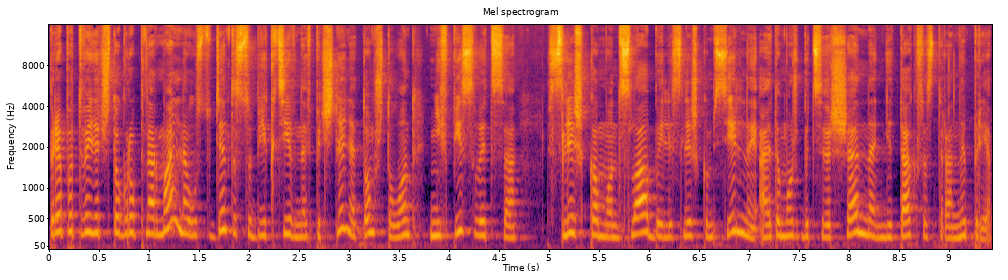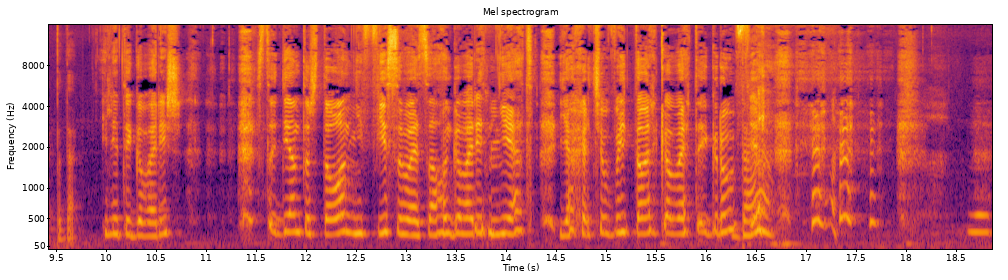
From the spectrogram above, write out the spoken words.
Препод видит, что группа нормальная, а у студента субъективное впечатление о том, что он не вписывается слишком он слабый или слишком сильный, а это может быть совершенно не так со стороны препода. Или ты говоришь студенту, что он не вписывается, а он говорит, нет, я хочу быть только в этой группе. Да.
